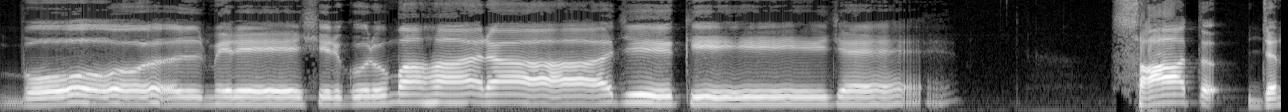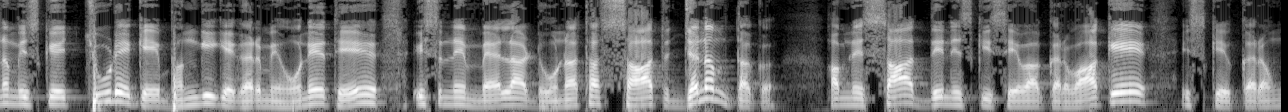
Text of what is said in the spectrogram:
बोल मेरे श्री गुरु महाराज की जय। सात जन्म इसके चूड़े के भंगी के घर में होने थे, इसने मैला ढोना था सात जन्म तक। हमने सात दिन इसकी सेवा करवा के इसके कर्म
